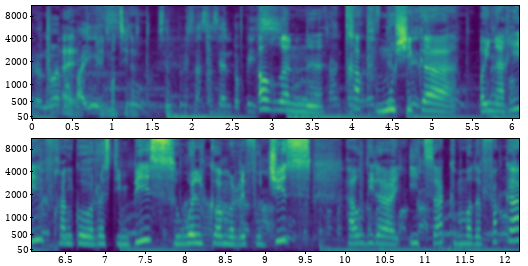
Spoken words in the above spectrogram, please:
Nuevo hey, país. Horren, trap musika oinari, Franco rest in peace, welcome refugees, hau dira itzak, motherfucker,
